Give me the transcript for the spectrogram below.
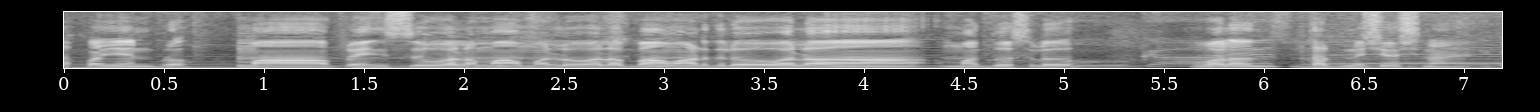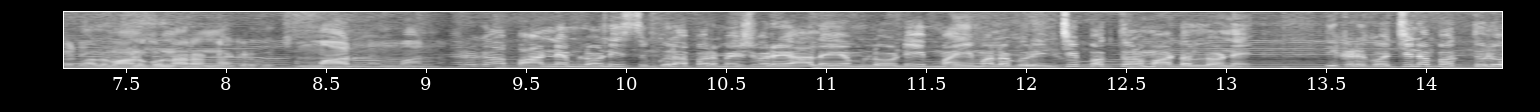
తక్కువ చేయను బ్రో. మా ఫ్రెండ్స్ వాళ్ళ మామలు వాళ్ళ బామార్దులు వాళ్ళ మా దోస్తులు వాళ్ళ తరపు నుంచి వచ్చిన ఇక్కడ వాళ్ళు ఇక్కడికి నేరుగా పాండ్యంలోని సింగుల పరమేశ్వరి ఆలయంలోని మహిమల గురించి భక్తుల మాటల్లోనే. ఇక్కడికి వచ్చిన భక్తులు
